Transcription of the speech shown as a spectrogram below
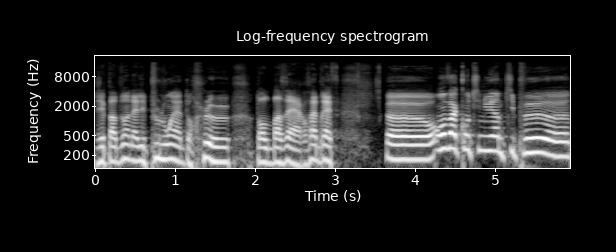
j'ai pas besoin d'aller plus loin dans le dans le bazar. Enfin bref, Euh, on va continuer un petit peu.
